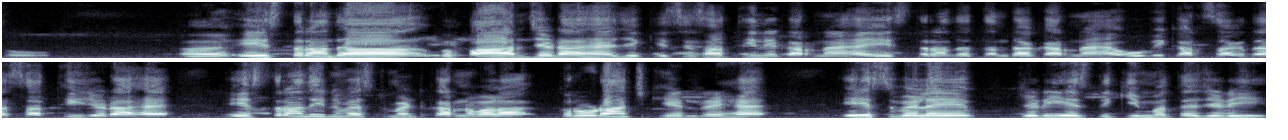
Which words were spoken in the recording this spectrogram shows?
ਸੋ ਇਸ ਤਰ੍ਹਾਂ ਦਾ ਵਪਾਰ ਜਿਹੜਾ ਹੈ ਜੇ ਕਿਸੇ ਸਾਥੀ ਨੇ ਕਰਨਾ ਹੈ ਇਸ ਤਰ੍ਹਾਂ ਦਾ ਧੰਦਾ ਕਰਨਾ ਹੈ ਉਹ ਵੀ ਕਰ ਸਕਦਾ। ਸਾਥੀ ਜਿਹੜਾ ਹੈ ਇਸ ਤਰ੍ਹਾਂ ਦੀ ਇਨਵੈਸਟਮੈਂਟ ਕਰਨ ਵਾਲਾ ਕਰੋੜਾਂ 'ਚ ਖੇਡ ਰਿਹਾ ਹੈ। ਇਸ ਵੇਲੇ ਜਿਹੜੀ ਇਸ ਦੀ ਕੀਮਤ ਹੈ ਜਿਹੜੀ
